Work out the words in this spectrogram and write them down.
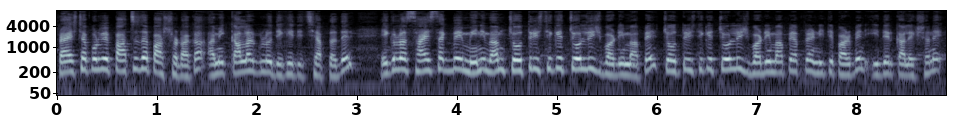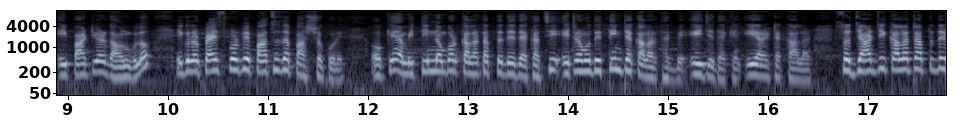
প্রাইসটা পড়বে পাঁচ হাজার পাঁচশো টাকা। আমি কালারগুলো দেখিয়ে দিচ্ছি আপনাদের। এগুলো সাইজ থাকবে মিনিমাম চৌত্রিশ থেকে চল্লিশ বডি মাপে চৌত্রিশ থেকে চল্লিশ বডি মাপে আপনারা নিতে পারবেন ঈদের কালেকশনে এই পার্টি আর গাউনগুলো এগুলোর প্রাইস পড়বে পাঁচ হাজার পাঁচশো করে। ওকে আমি তিন নম্বর কালারটা আপনাদের দেখাচ্ছি। এটার মধ্যে তিনটা কালার থাকবে। এই যে দেখেন, এই আরেকটা কালার সো যার যে কালারটা আপনাদের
